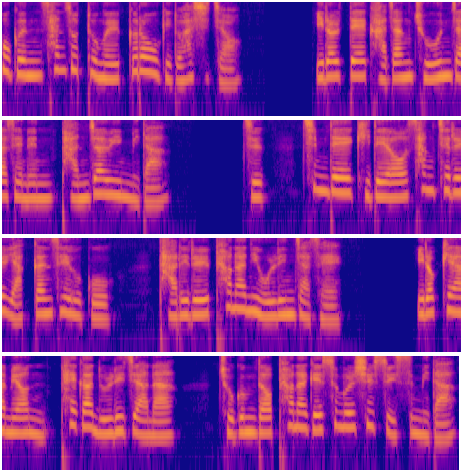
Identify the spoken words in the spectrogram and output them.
혹은 산소통을 끌어오기도 하시죠. 이럴 때 가장 좋은 자세는 반좌위입니다. 즉, 침대에 기대어 상체를 약간 세우고 다리를 편안히 올린 자세. 이렇게 하면 폐가 눌리지 않아 조금 더 편하게 숨을 쉴 수 있습니다.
